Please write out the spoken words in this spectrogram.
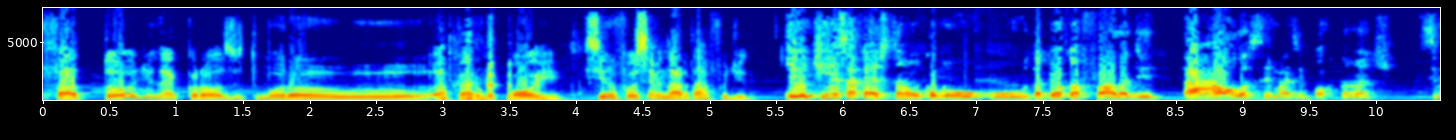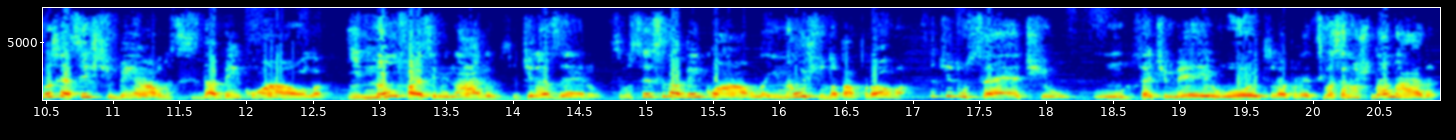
fator de necrose tumoral. Rapaz, era um porre. Se não fosse seminário, eu tava fudido. Eu tinha essa questão, como o Tapioca fala, de a aula ser mais importante. Se você assiste bem a aula, se dá bem com a aula e não faz seminário, você tira zero. Se você se dá bem com a aula e não estuda pra prova, você tira um 7, um, um 7,5, um 8, você vai aprender, se você não estudar nada.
